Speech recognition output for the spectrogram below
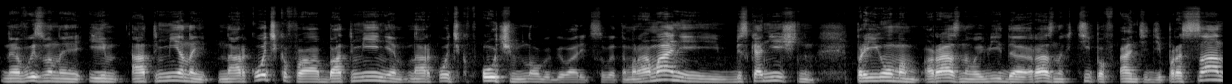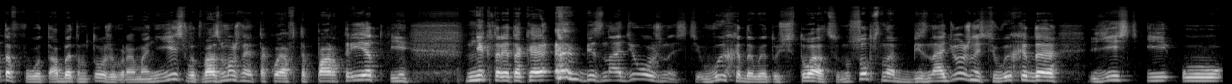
э, вызванное им отменой наркотиков, а об отмене наркотиков очень много говорится в этом романе, и бесконечным приемом разного вида, разных типов антидепрессантов, вот об этом тоже в романе есть есть. Вот, возможно, это такой автопортрет и некоторая такая безнадежность выхода в эту ситуацию. Ну, собственно, безнадежность выхода есть и у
